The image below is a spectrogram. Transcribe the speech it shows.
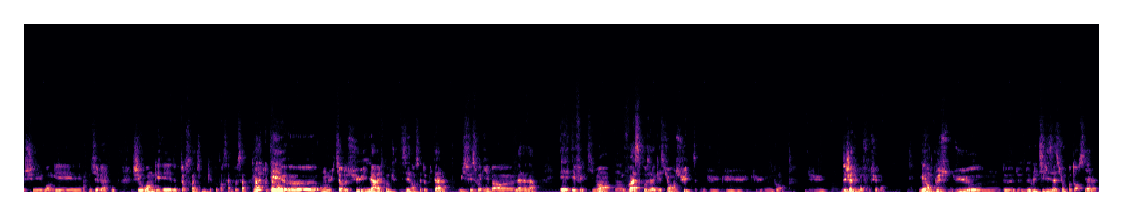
chez Wang et. On dirait un couple. Chez Wang et Doctor Strange, mais quelque part c'est un peu ça. Ouais, Et totalement. euh, on lui tire dessus. Il arrive, comme tu le disais, dans cet hôpital où il se fait soigner par la nana. Et effectivement, on va se poser la question ensuite du, du, du- comment, du déjà du bon fonctionnement, mais en plus du, euh, de, de- de l'utilisation potentielle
